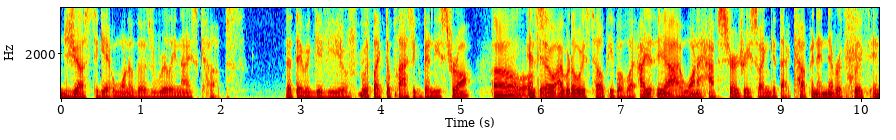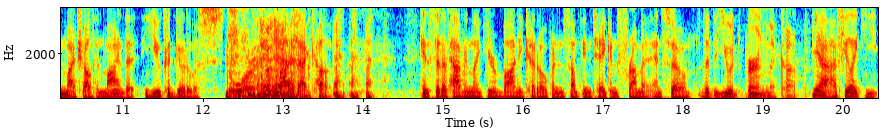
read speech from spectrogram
just to get one of those really nice cups that they would give you with like the plastic bendy straw. Oh, okay. And so I would always tell people like, I, yeah, I want to have surgery so I can get that cup. And it never clicked in my childhood mind that you could go to a store and buy that cup instead of having like your body cut open and something taken from it. And so, But that you would earn the cup. yeah, I feel like, y-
